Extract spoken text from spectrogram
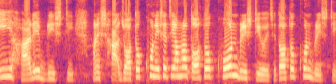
এই হারে বৃষ্টি। মানে যতক্ষণ এসেছি আমরা ততক্ষণ বৃষ্টি হয়েছে, ততক্ষণ বৃষ্টি।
